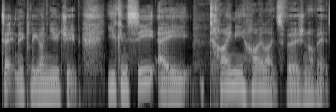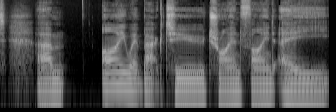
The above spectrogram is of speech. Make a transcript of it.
technically on YouTube. You can see a tiny highlights version of it. Um, I went back to try and find a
